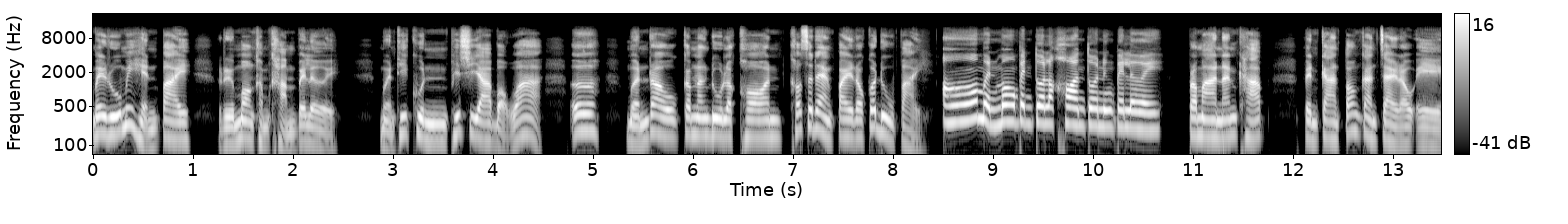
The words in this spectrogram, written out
ไม่รู้ไม่เห็นไป หรือมองขำๆไปเลย เหมือนที่คุณพิชยาบอกว่า เออ เหมือนเรากำลังดูละคร เขาแสดงไปเราก็ดูไป อ๋อ เหมือนมองเป็นตัวละครตัวหนึ่งไปเลย ประมาณนั้นครับ เป็นการต้องการใจเราเอง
